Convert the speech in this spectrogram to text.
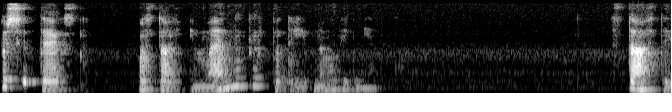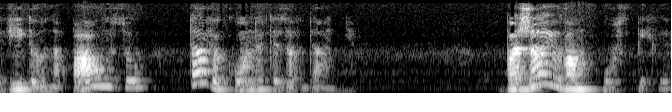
Спиши текст. Постав іменники в потрібному відмінку. Ставте відео на паузу та виконуйте завдання. Бажаю вам успіхів!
